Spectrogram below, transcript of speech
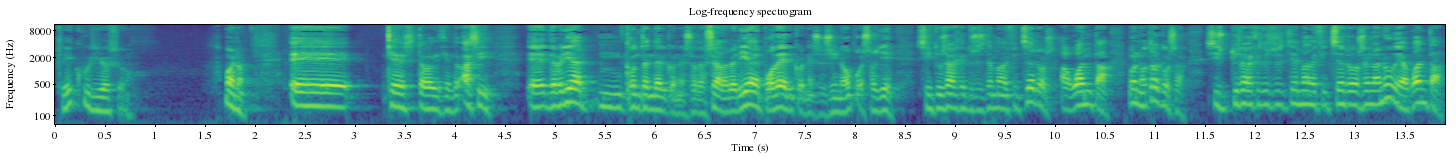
Qué curioso. Bueno, eh, ¿qué estaba diciendo? Ah, sí. Eh, debería mm, contender con eso, o sea, debería de poder con eso. Si no, pues oye, si tú sabes que tu sistema de ficheros aguanta, bueno, otra cosa, si tú sabes que tu sistema de ficheros en la nube aguanta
